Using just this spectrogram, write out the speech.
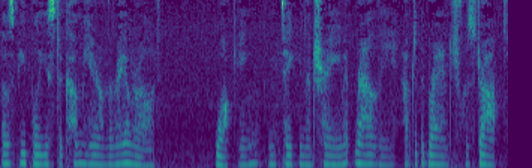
Those people used to come here on the railroad, walking and taking the train at Rowley after the branch was dropped.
